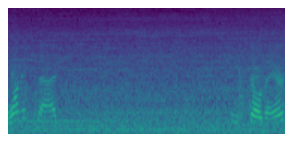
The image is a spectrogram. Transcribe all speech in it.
One inside. He's still there.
